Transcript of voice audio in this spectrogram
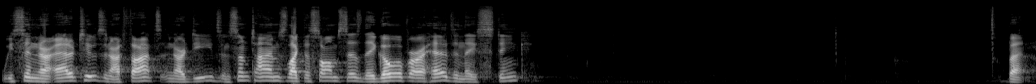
We sin in our attitudes and our thoughts and our deeds. And sometimes, like the psalm says, they go over our heads and they stink. But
